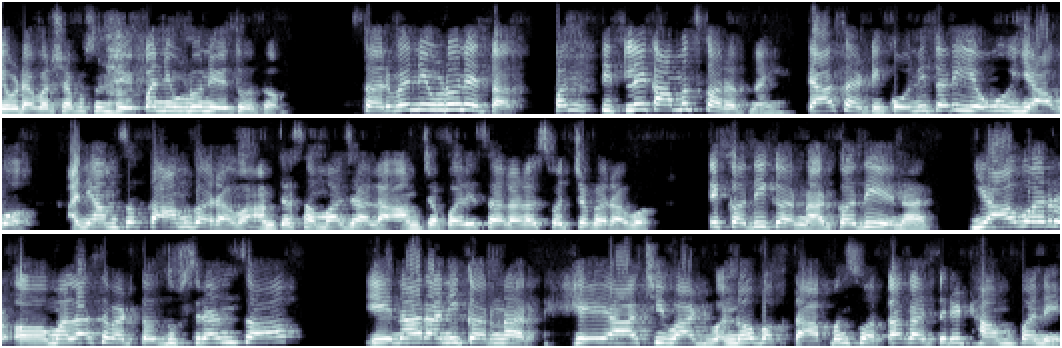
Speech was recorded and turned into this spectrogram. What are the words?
एवढ्या वर्षापासून जे पण निवडून येत होतं सर्व निवडून येतात पण तिथले कामच करत नाही. त्यासाठी कोणीतरी येऊ यावं आणि आमचं काम करावं आमच्या समाजाला आमच्या परिसराला स्वच्छ करावं. ते कधी करणार कधी येणार? यावर मला असं वाटतं दुसऱ्यांचा येणार आणि करणार हे याची वाट न बघता आपण स्वतः काहीतरी ठामपणे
